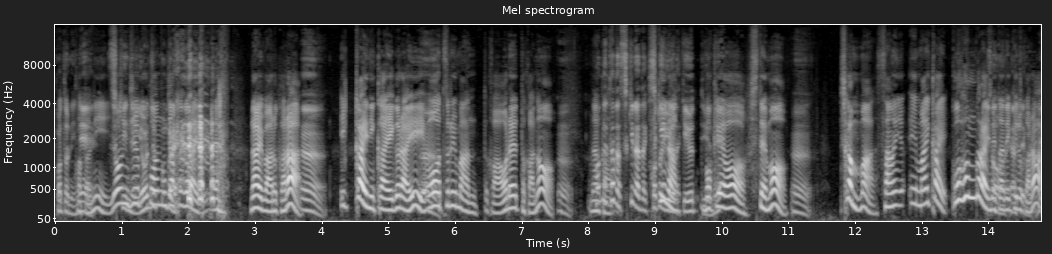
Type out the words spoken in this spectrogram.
ことにね。ことに。月40本弱ぐらい ライブあるから、うん。1回2回ぐらいうん。大釣りマンとか俺とかのうん。なんかほんでただ好きなこと言うだけ言うっていう、ね、ボケをしてもうんしかもまあ3え毎回5分ぐらいネタできるから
